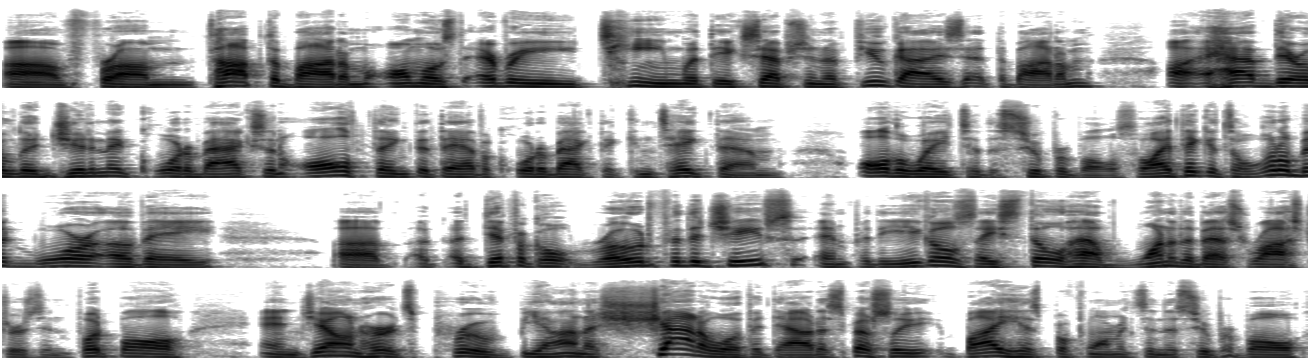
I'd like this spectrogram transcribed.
uh, from top to bottom. Almost every team, with the exception of a few guys at the bottom, uh, have their legitimate quarterbacks and all think that they have a quarterback that can take them all the way to the Super Bowl. So I think it's a little bit more of a uh, a, a difficult road for the Chiefs and for the Eagles. They still have one of the best rosters in football. And Jalen Hurts proved beyond a shadow of a doubt, especially by his performance in the Super Bowl,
